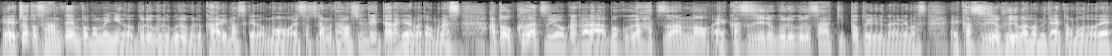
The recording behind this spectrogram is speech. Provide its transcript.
えー、ちょっと3店舗のメニューがぐるぐるぐるぐる変わりますけども、えー、そちらも楽しんでいただければと思います。あと、9月8日から僕が初発案の、えー、カス汁ぐるぐるサーキットというのをやります。えー、カス汁冬場飲みたいと思うので、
